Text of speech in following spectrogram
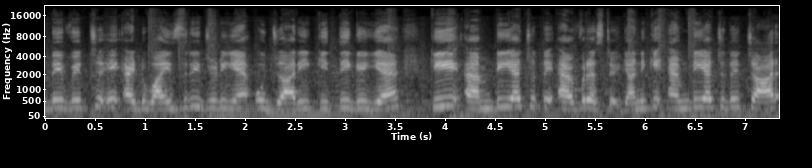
ਦੇ ਵਿੱਚ ਇਹ ਐਡਵਾਈਜ਼ਰੀ ਜਿਹੜੀ ਹੈ ਉਹ ਜਾਰੀ ਕੀਤੀ ਗਈ ਹੈ ਕਿ MDH ਤੇ ਐਵਰੈਸਟ ਯਾਨੀ ਕਿ MDH ਦੇ ਚਾਰ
